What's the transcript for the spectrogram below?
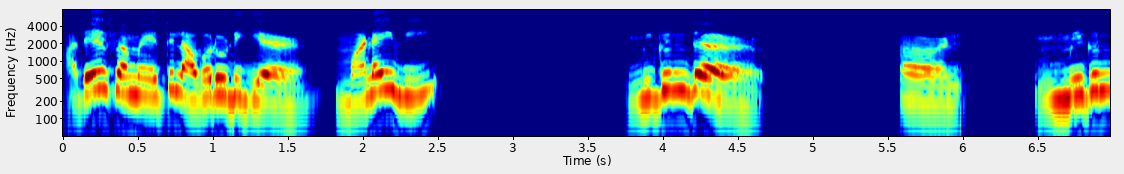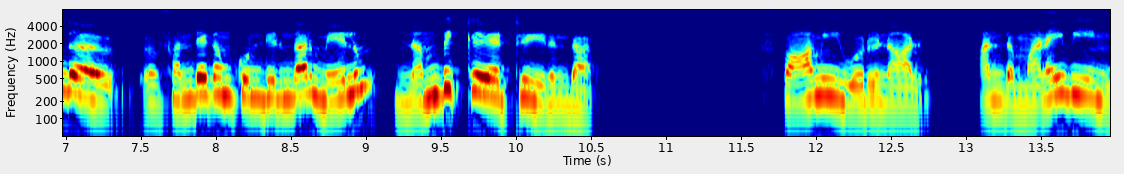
அதே சமயத்தில் அவருடைய மனைவி மிகுந்த மிகுந்த சந்தேகம் கொண்டிருந்தார் மேலும் நம்பிக்கையற்று இருந்தார். சுவாமி ஒரு நாள் அந்த மனைவியின்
